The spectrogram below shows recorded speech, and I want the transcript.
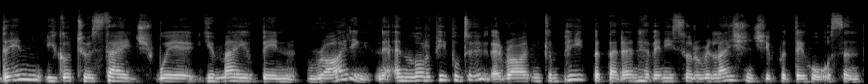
Then you got to a stage where you may have been riding, and a lot of people do. They ride and compete, but they don't have any sort of relationship with their horse. And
